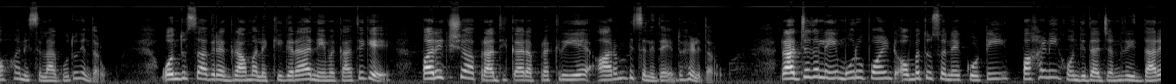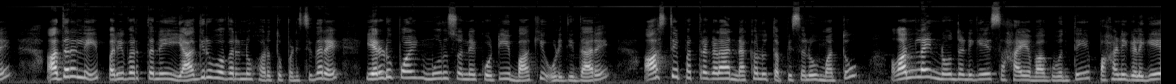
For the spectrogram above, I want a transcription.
ಆಹ್ವಾನಿಸಲಾಗುವುದು ಎಂದರು. ಒಂದು ಸಾವಿರ ಗ್ರಾಮ ಲೆಕ್ಕಿಗರ ನೇಮಕಾತಿಗೆ ಪರೀಕ್ಷಾ ಪ್ರಾಧಿಕಾರ ಪ್ರಕ್ರಿಯೆ ಆರಂಭಿಸಲಿದೆ ಎಂದು ಹೇಳಿದರು. ರಾಜ್ಯದಲ್ಲಿ ಮೂರು ಪಾಯಿಂಟ್ ಒಂಬತ್ತು ಸೊನ್ನೆ ಕೋಟಿ ಪಹಣಿ ಹೊಂದಿದ ಜನರಿದ್ದಾರೆ ಅದರಲ್ಲಿ ಪರಿವರ್ತನೆಯಾಗಿರುವವರನ್ನು ಹೊರತುಪಡಿಸಿದರೆ ಎರಡು ಪಾಯಿಂಟ್ ಮೂರು ಸೊನ್ನೆ ಕೋಟಿ ಬಾಕಿ ಉಳಿದಿದ್ದಾರೆ. ಆಸ್ತಿ ಪತ್ರಗಳ ನಕಲು ತಪ್ಪಿಸಲು ಮತ್ತು ಆನ್ಲೈನ್ ನೋಂದಣಿಗೆ ಸಹಾಯವಾಗುವಂತೆ ಪಹಣಿಗಳಿಗೆ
